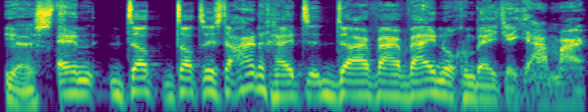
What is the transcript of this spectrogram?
Juist. En dat, dat is de aardigheid daar waar wij nog een beetje. Ja, maar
